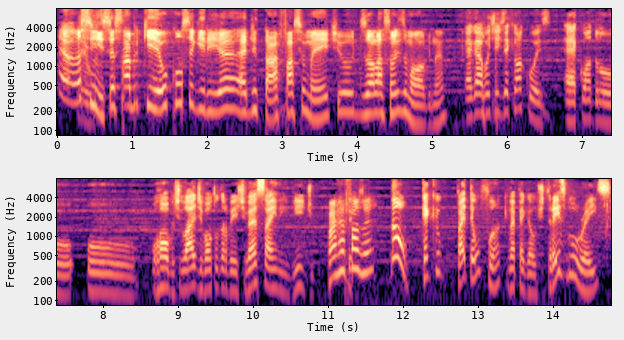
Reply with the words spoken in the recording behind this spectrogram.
É, assim, você sabe que eu conseguiria editar facilmente o Desolação de Smog, né? Pega, vou te dizer aqui uma coisa. É quando o, o Hobbit lá de volta outra vez estiver saindo em vídeo. Vai refazer. Não, quer que vai ter um fã que vai pegar os três Blu-rays,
